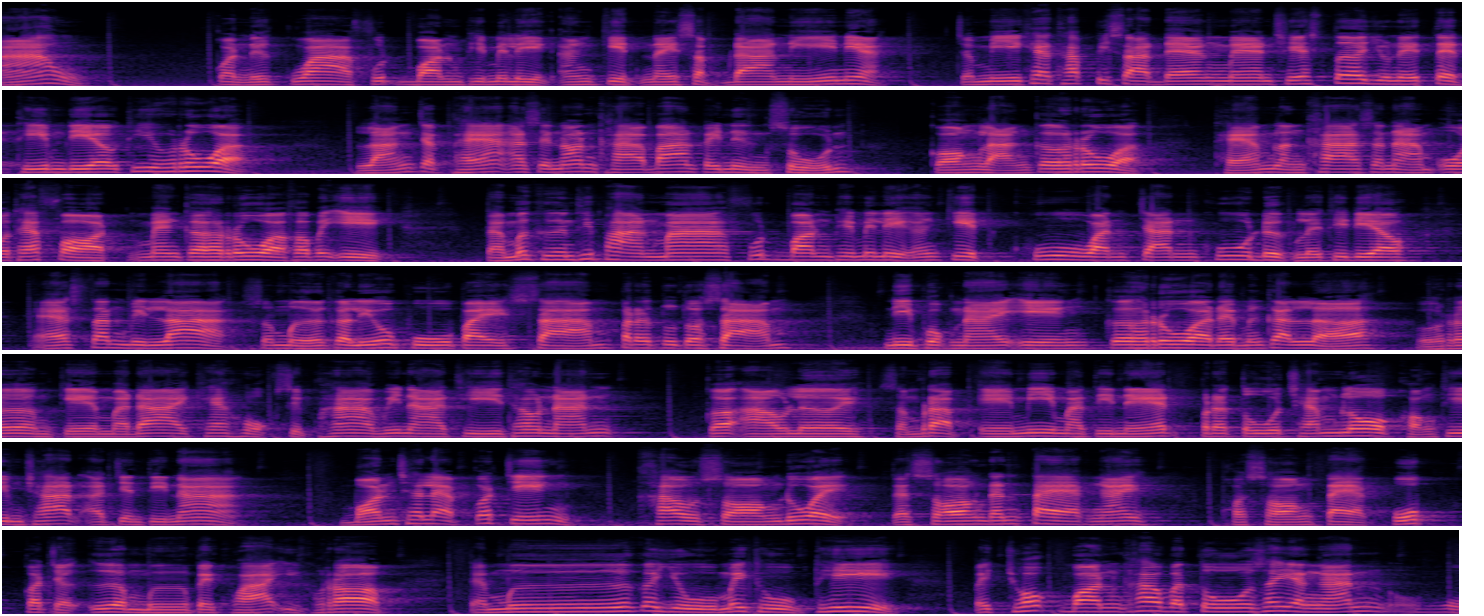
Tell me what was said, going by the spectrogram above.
อ้าว ก็นึกว่าฟุตบอลพรีเมียร์ลีกอังกฤษในสัปดาห์นี้เนี่ยจะมีแค่ทัพปีศาจแดงแมนเชสเตอร์ยูไนเต็ดทีมเดียวที่รั่ว หลังจากแพ้อาร์เซนอลคาบ้านไป 1-0 กองหลังก็รั่ว แถมหลังคาสนามโอแทฟฟอร์ดแม่งก็รั่วเข้าไปอีก แต่เมื่อคืนที่ผ่านมาฟุตบอลพรีเมียร์ลีกอังกฤษ คู่วันจันทร์คู่ดึกเลยทีเดียวแอสตันวิลล่าเสมอกับลิเวอร์พูลไป 3 ประตูต่อ 3 นี่พวกนายเองก็รั่วได้เหมือนกันเหรอ เริ่มเกมมาได้แค่ 65 วินาทีเท่านั้น ก็เอาเลยสำหรับเอมี่มาร์ติเนสประตูแชมป์โลกของทีมชาติอาร์เจนตินาบอลฉลับก็จริง เข้าซองด้วย แต่ซองดันแตกไง พอซองแตกปุ๊บ ก็จะเอื้อมมือไปคว้าอีกรอบ แต่มือก็อยู่ไม่ถูกที่ไปชกบอลเข้าประตูซะอย่างนั้น โอ้โห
